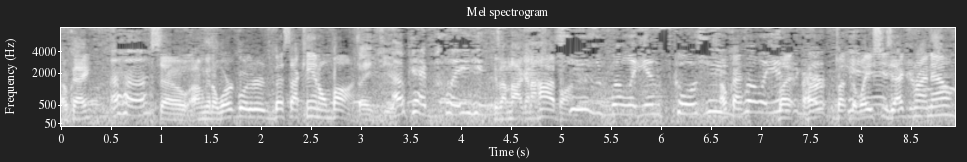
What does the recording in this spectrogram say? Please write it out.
Okay. Uh huh. So I'm gonna work with her the best I can on bond. Thank you. Okay, please. Because I'm not gonna high bond. her. She's really in school. She Okay. really is but a her, good but the way she's acting right now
